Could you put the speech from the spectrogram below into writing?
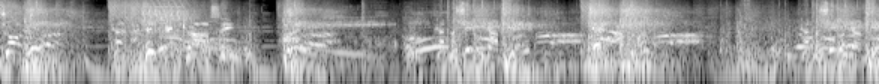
Short! Classy! Machine gun! Machine gun!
